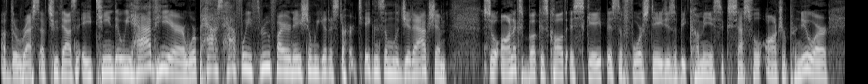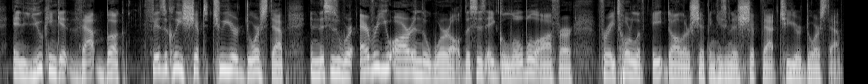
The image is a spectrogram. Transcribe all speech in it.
of the rest of 2018 that we have here. We're past halfway through Fire Nation. We got to start taking some legit action. So, Anik's book is called Escape. It's the four stages of becoming a successful entrepreneur. And you can get that book physically shipped to your doorstep. And this is wherever you are in the world. This is a global offer for a total of $8 shipping. He's going to ship that to your doorstep.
